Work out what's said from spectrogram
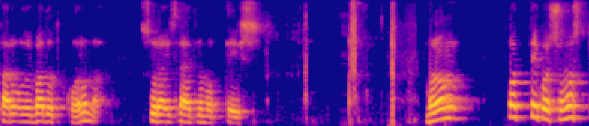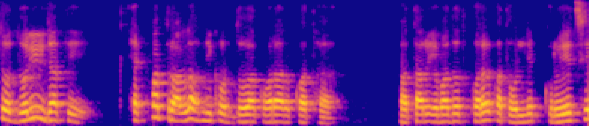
কারো ইবাদত করো না সুরা ইসরায়েত নম্বর তেইশ বরং প্রত্যেক ও সমস্ত দলিল যাতে একমাত্র আল্লাহ নিকট দোয়া করার কথা বা তার ইবাদত করার কথা উল্লেখ রয়েছে,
